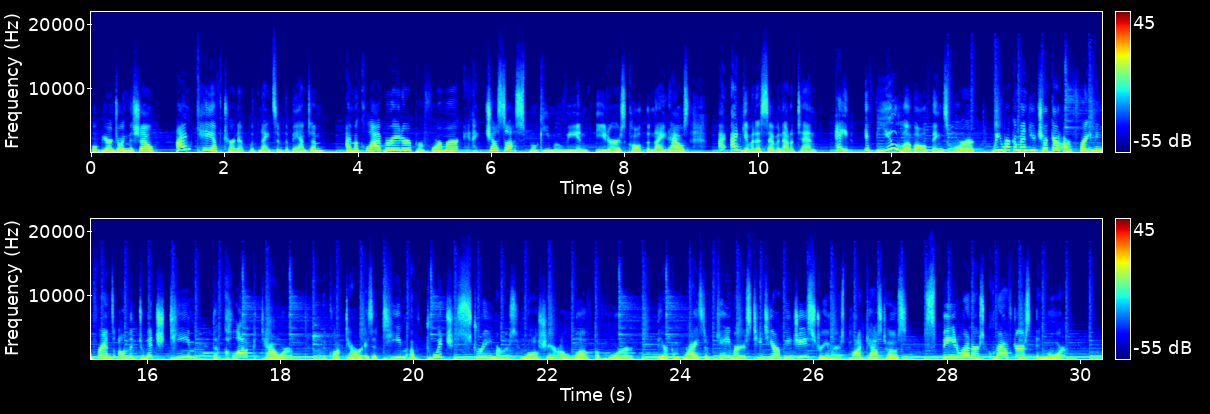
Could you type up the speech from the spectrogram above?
Hope you're enjoying the show. I'm KF Turnip with Knights of the Bantam. I'm a collaborator, performer, and I just saw a spooky movie in theaters called The Night House. I- I'd give it a 7 out of 10. Hey, if you love all things horror, we recommend you check out our frightening friends on the Twitch team, The Clock Tower. The Clock Tower is a team of Twitch streamers who all share a love of horror. They are comprised of gamers, TTRPG streamers, podcast hosts, speedrunners, crafters, and more.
